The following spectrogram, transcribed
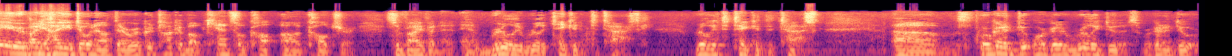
Hey everybody, how you doing out there? We're going to talk about cancel uh, culture, surviving it, and really, really take it to task. Really to take it to task. Um, we're going to do. We're going to really do this. We're going to do it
